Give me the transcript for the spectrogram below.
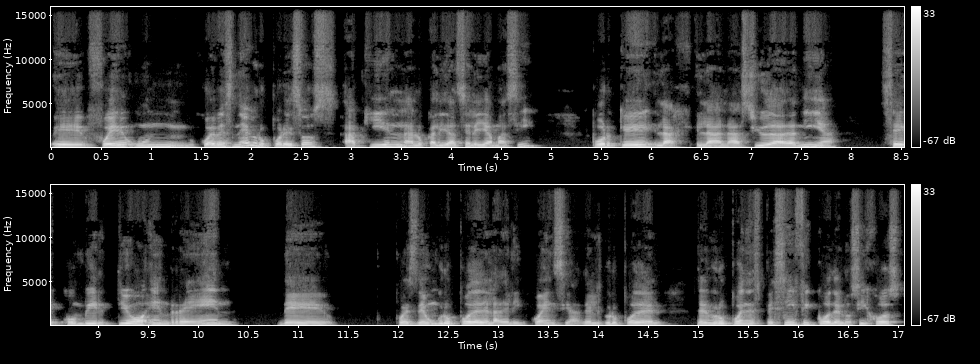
eh, fue un jueves negro, por eso aquí en la localidad se le llama así, porque la, ciudadanía se convirtió en rehén de, pues, de un grupo de, la delincuencia, del grupo, del, grupo en específico, de los hijos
